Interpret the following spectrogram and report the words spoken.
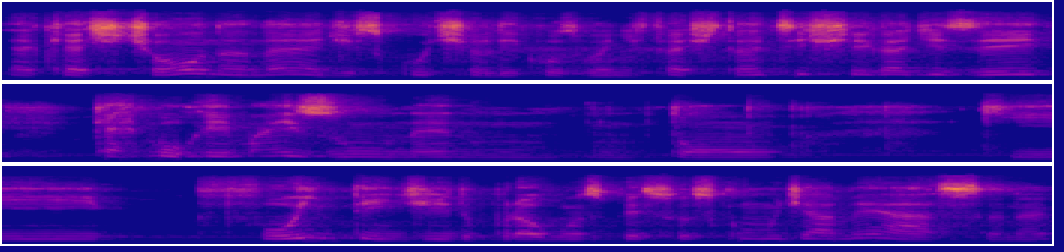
é, questiona, né, discute ali com os manifestantes e chega a dizer quer morrer mais um, né, num, num tom que foi entendido por algumas pessoas como de ameaça. Né?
